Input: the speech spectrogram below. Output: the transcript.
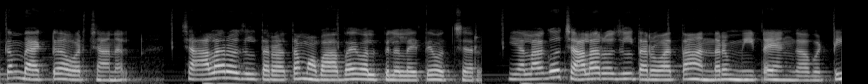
Welcome back to our channel. చాలా రోజుల తర్వాత మా బాబాయ్ వాళ్ళ పిల్లలు అయితే వచ్చారు. ఎలాగో చాలా రోజుల తర్వాత అందరం మీట్ అయ్యాం కాబట్టి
